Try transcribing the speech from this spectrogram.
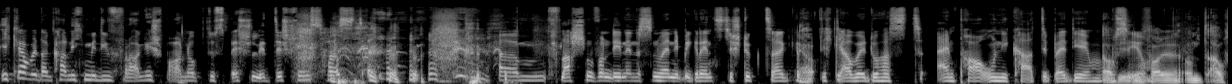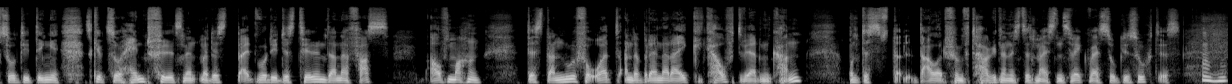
ich glaube, da kann ich mir die Frage sparen, ob du Special Editions hast. ähm, Flaschen, von denen es nur eine begrenzte Stückzahl gibt. Ja. Ich glaube, du hast ein paar Unikate Geschichte bei dir im Museum. Auf jeden Fall. Und auch so die Dinge, es gibt so Handfills, nennt man das, wo die Destillen dann ein Fass aufmachen, das dann nur vor Ort an der Brennerei gekauft werden kann. Und das dauert fünf Tage, dann ist das meistens weg, weil es so gesucht ist. Mhm.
